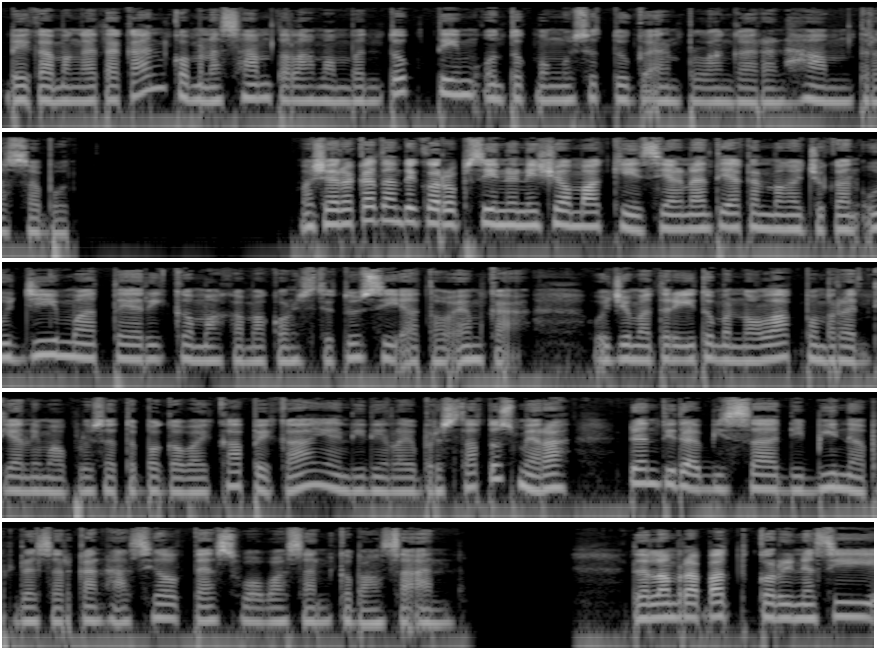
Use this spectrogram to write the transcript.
BK mengatakan Komnas HAM telah membentuk tim untuk mengusut dugaan pelanggaran HAM tersebut. Masyarakat Anti Korupsi Indonesia Makis yang nanti akan mengajukan uji materi ke Mahkamah Konstitusi atau MK. Uji materi itu menolak pemberhentian 51 pegawai KPK yang dinilai berstatus merah dan tidak bisa dibina berdasarkan hasil tes wawasan kebangsaan. Dalam rapat koordinasi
